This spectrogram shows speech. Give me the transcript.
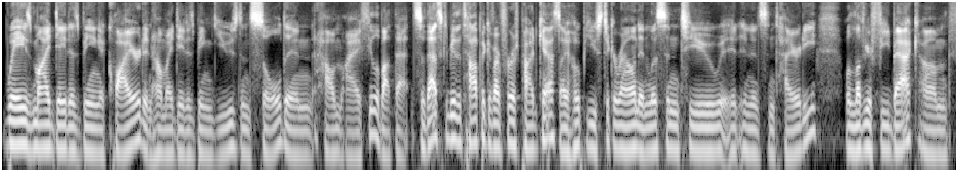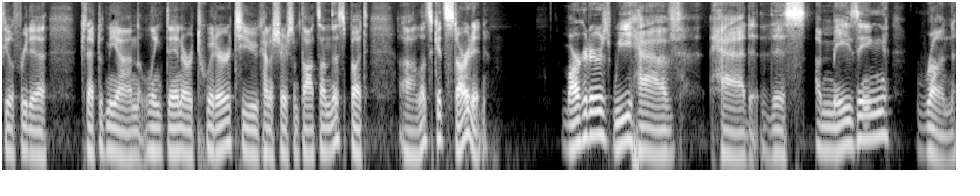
ways my data is being acquired and how my data is being used and sold and how I feel about that. So that's going to be the topic of our first podcast. I hope you stick around and listen to it in its entirety. We'll love your feedback. Um, feel free to connect with me on LinkedIn or Twitter to kind of share some thoughts on this. But uh, let's get started. Marketers, we have had this amazing run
